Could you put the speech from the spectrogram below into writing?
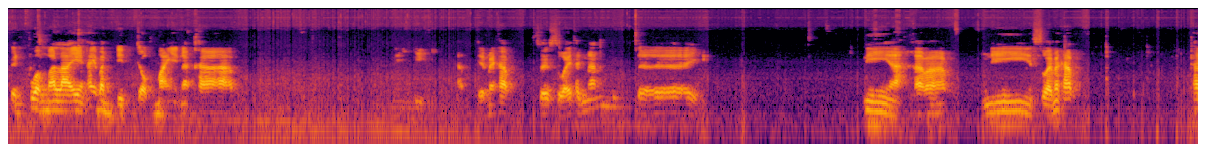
เป็นพวงมาลัยให้บัณฑิตจบใหม่นะครับ เห็นไหมครับ สวยๆทั้งนั้นเลยนี่อะครับ นี่สวยไหมครับ ถ้า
